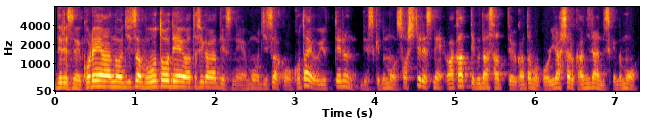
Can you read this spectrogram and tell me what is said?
でですね、これ、あの実は冒頭で私がですね、もう実はこう答えを言ってるんですけども、そしてですね、分かってくださってる方もこういらっしゃる感じなんですけども、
